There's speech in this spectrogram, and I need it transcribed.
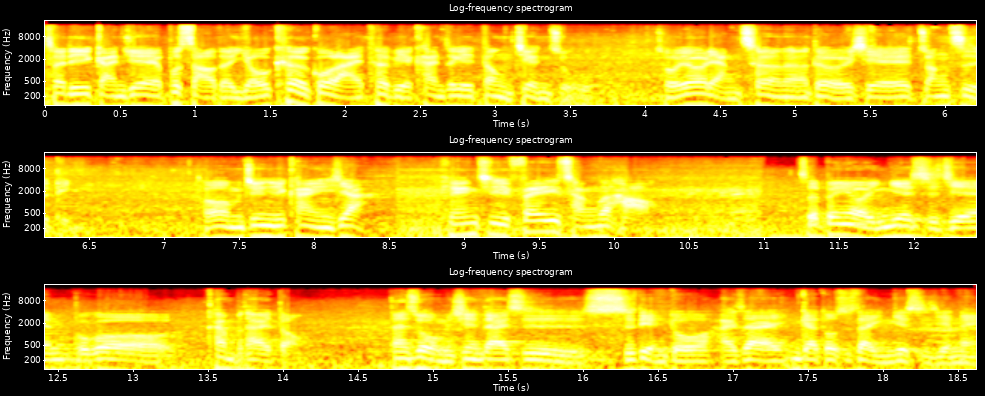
这里感觉有不少的游客过来特别看这一栋建筑，左右两侧呢都有一些装置品。走，我们进去看一下。天气非常的好，这边有营业时间，不过看不太懂。但是我们现在是十点多，还在，应该都是在营业时间内。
